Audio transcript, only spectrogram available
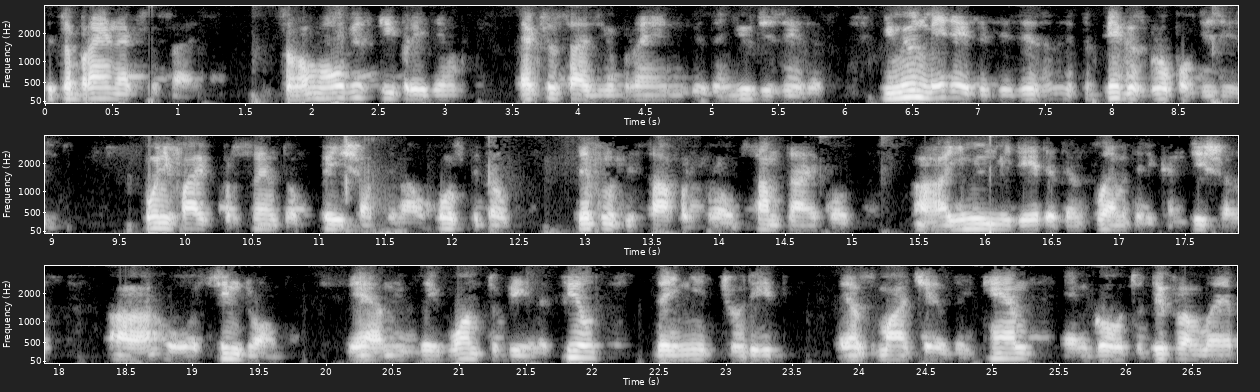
It's a brain exercise. So always keep reading, exercise your brain with the new diseases. Immune-mediated diseases is the biggest group of diseases. 25% of patients in our hospitals definitely suffer from some type of uh, immune-mediated inflammatory condition uh, or syndrome. And if they want to be in the field, they need to read as much as they can and go to different labs,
